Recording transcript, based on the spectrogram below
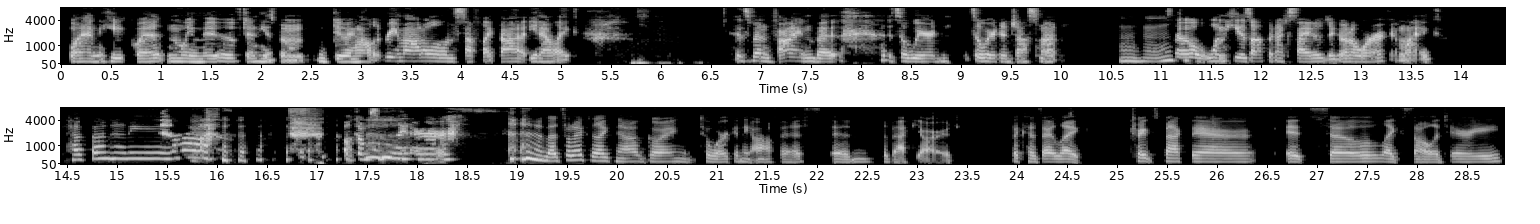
When he quit and we moved and he's been doing all the remodel and stuff like that, you know, like it's been fine, but it's a weird, it's a weird adjustment. Mm-hmm. So when he's up and excited to go to work, I'm like, Have fun, honey. ah, I'll come see you later. That's what I feel like now going to work in the office in the backyard because I like traipse back there. It's so like solitary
